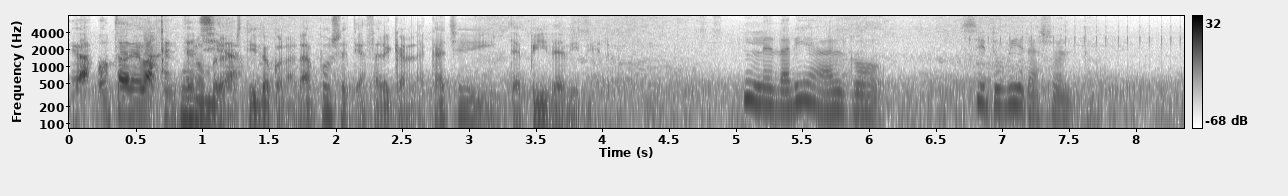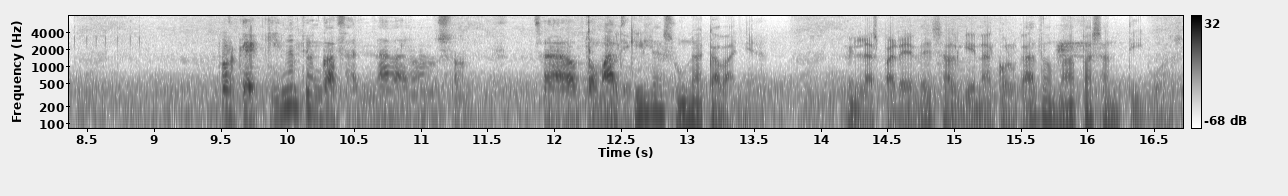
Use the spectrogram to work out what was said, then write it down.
Venga, otra de baja Un hombre intensidad. vestido con harapos se te acerca en la calle y te pide dinero. Le daría algo si tuviera suelto. Porque aquí no tengo que hacer nada, ¿no? No son. O sea, automático. Alquilas una cabaña. En las paredes alguien ha colgado mapas antiguos.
